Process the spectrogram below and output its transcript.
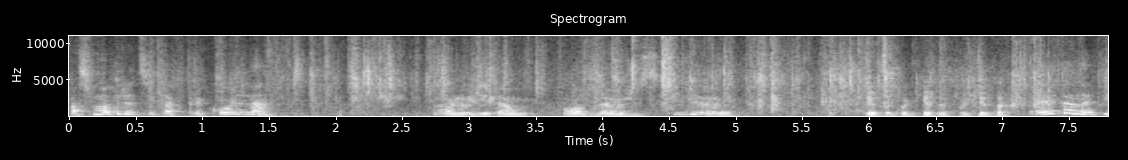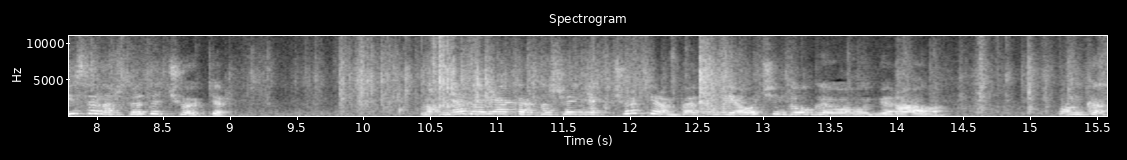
а смотрится так прикольно. Ну, люди там отзывы же скидывают. Пакеты, пакеты, в пакетах. Это написано, что это чокер. Но у меня двоякое отношение к чокерам, поэтому я очень долго его выбирала. Он как,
